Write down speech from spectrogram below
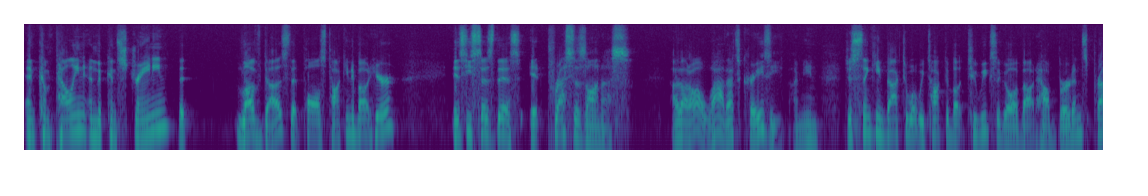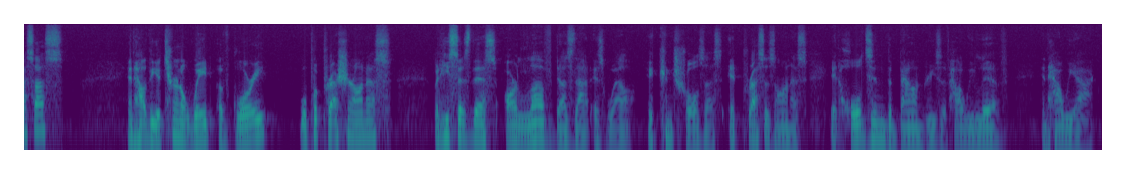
and compelling and the constraining that love does, that Paul's talking about here, is he says this it presses on us. I thought, oh, wow, that's crazy. I mean, just thinking back to what we talked about two weeks ago about how burdens press us and how the eternal weight of glory will put pressure on us. But he says this our love does that as well. It controls us, it presses on us, it holds in the boundaries of how we live and how we act.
